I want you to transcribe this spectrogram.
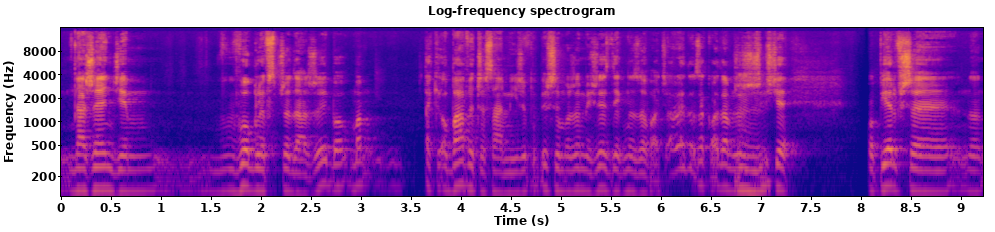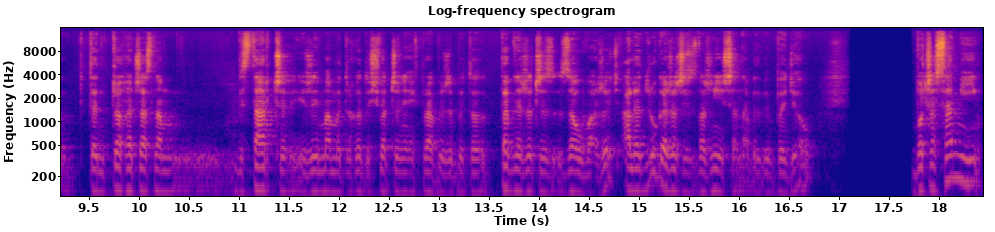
narzędziem w ogóle w sprzedaży, bo mam takie obawy czasami, że po pierwsze możemy źle zdiagnozować, ale to zakładam, że Mhm. rzeczywiście po pierwsze no, ten trochę czas nam wystarczy, jeżeli mamy trochę doświadczenia i wprawy, żeby to pewne rzeczy zauważyć, ale druga rzecz jest ważniejsza, nawet bym powiedział, bo czasami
